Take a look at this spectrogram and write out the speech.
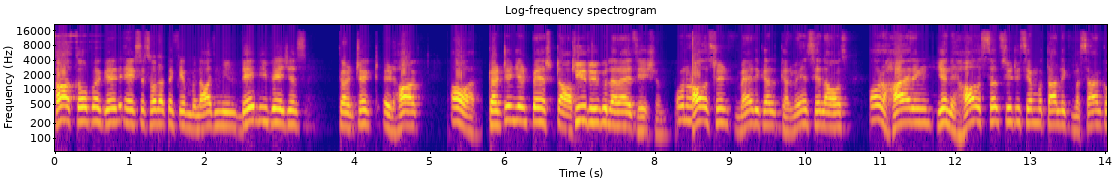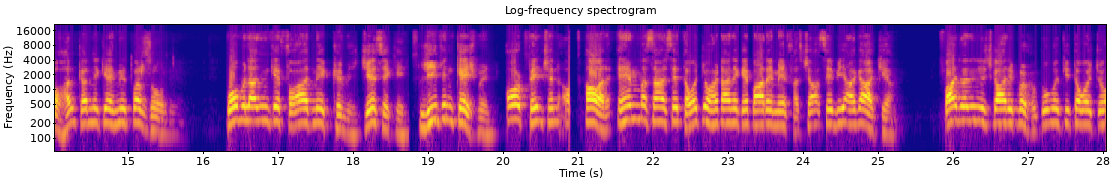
خاص طور پر گریڈ ایک سے سولہ تک کے ملازمین ڈیلی ویجز کنٹریکٹ اڈہاک اور کنٹینجنٹ پے سٹاف کی ریگولرائزیشن انہوں house rent medical conveyance allowance اور ہائرنگ یعنی ہاؤس سبسیڈی سے متعلق مسائل کو حل کرنے کی اہمیت پر زور دیا۔ وہ ملازم کے فوائد میں کمی جیسے کہ لیو انکیشمنٹ اور پینشن اور اہم مسائل سے توجہ ہٹانے کے بارے میں خدشات سے بھی آگاہ کیا۔ باجوری نجکاری پر حکومت کی توجہ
